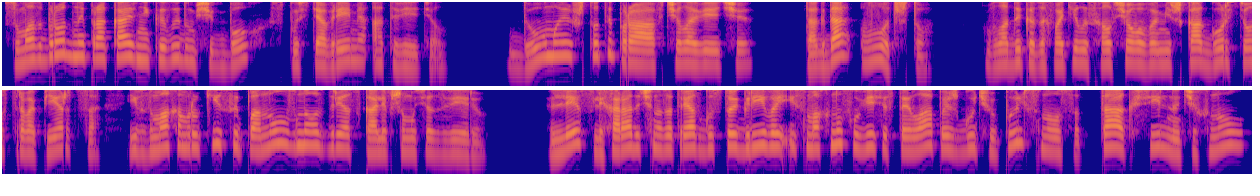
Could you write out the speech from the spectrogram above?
Сумасбродный проказник и выдумщик Бог спустя время ответил. «Думаю, что ты прав, человече. Тогда вот что». Владыка захватил из холщового мешка горсть острого перца и взмахом руки сыпанул в ноздри оскалившемуся зверю. Лев лихорадочно затряс густой гривой и, смахнув увесистой лапой жгучую пыль с носа, так сильно чихнул,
